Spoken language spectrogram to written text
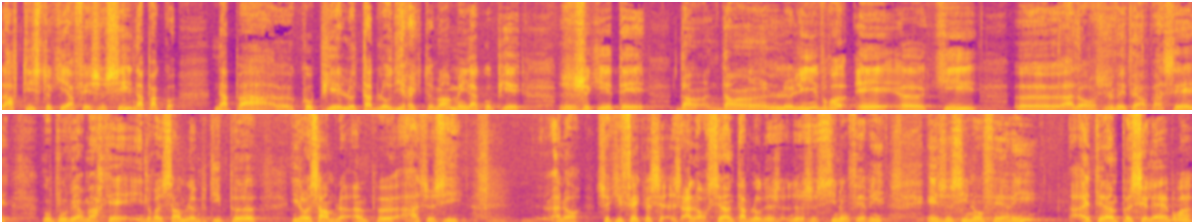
L'artiste qui a fait ceci n'a pas, euh, copié le tableau directement, mais il a copié ce qui était dans, le livre et euh, qui, euh, alors je vais faire passer, vous pouvez remarquer, il ressemble un petit peu, il ressemble un peu à ceci. Alors, ce qui fait que c'est, alors c'est un tableau de, de ce Sino et ce a été un peu célèbre.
